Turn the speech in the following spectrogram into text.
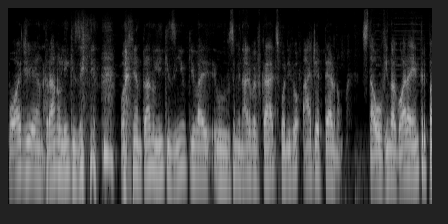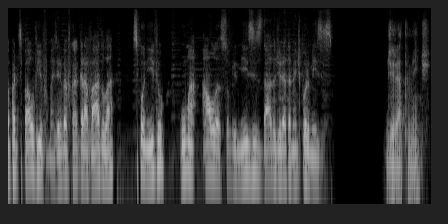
pode entrar no linkzinho, pode entrar no linkzinho que vai, o seminário vai ficar disponível ad eternum. Está ouvindo agora, entre para participar ao vivo, mas ele vai ficar gravado lá, disponível, uma aula sobre Mises dada diretamente por Mises. Diretamente?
